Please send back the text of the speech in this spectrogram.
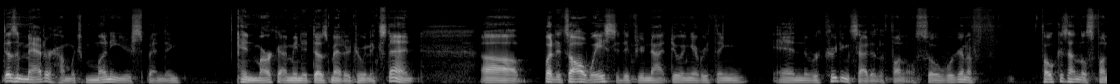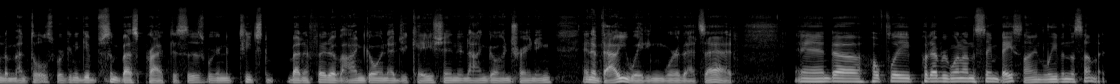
It doesn't matter how much money you're spending in market. I mean, it does matter to an extent, uh, but it's all wasted if you're not doing everything in the recruiting side of the funnel. So we're going to f- focus on those fundamentals. We're going to give some best practices. We're going to teach the benefit of ongoing education and ongoing training and evaluating where that's at. And uh, hopefully put everyone on the same baseline leaving the summit.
